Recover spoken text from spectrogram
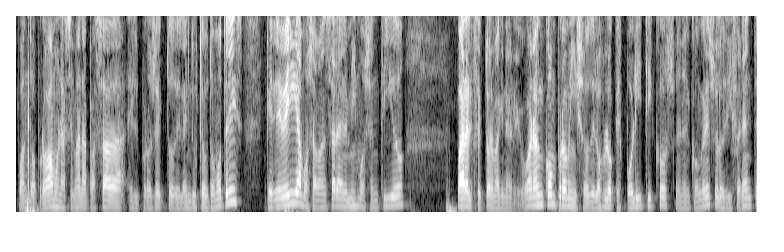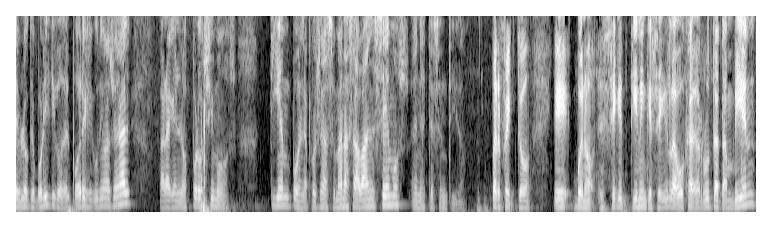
cuando aprobamos la semana pasada el proyecto de la industria automotriz, que deberíamos avanzar en el mismo sentido para el sector maquinario. Bueno, hay un compromiso de los bloques políticos en el Congreso, los diferentes bloques políticos del Poder Ejecutivo Nacional, para que en los próximos tiempos, en las próximas semanas, avancemos en este sentido. Perfecto. Eh, bueno, sé que tienen que seguir la hoja de ruta también.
